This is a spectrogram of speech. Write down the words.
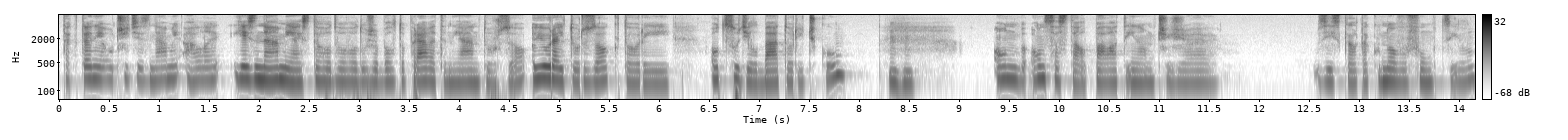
Tak ten je určite známy, ale je známy aj z toho dôvodu, že bol to práve ten Jan Turzo, Juraj Turzo, ktorý odsudil Bátoričku. Uh-huh. On, on sa stal palatínom, čiže získal takú novú funkciu.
